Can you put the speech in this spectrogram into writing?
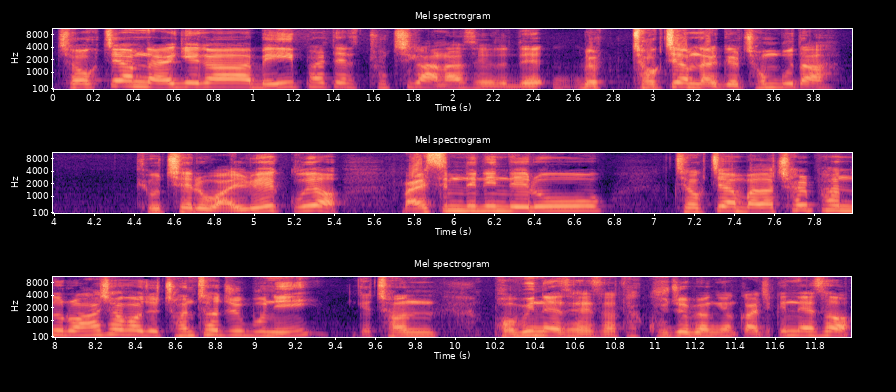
적재함 날개가 매입할 때는 좋지가 않아서요. 네, 몇- 적재함 날개를 전부 다 교체를 완료했고요. 말씀드린 대로 바닥 철판으로 하셔가지고 전차 주분이 이렇게 전 법인회사에서 다 구조 변경까지 끝내서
